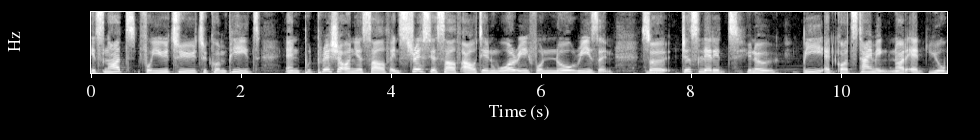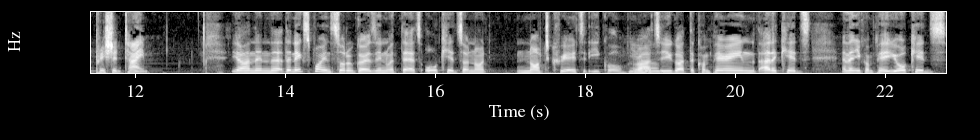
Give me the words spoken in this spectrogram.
it's not for you to to compete and put pressure on yourself and stress yourself out and worry for no reason. So mm. just let it, you know, be at God's timing, not at your pressured time. Yeah, and then the the next point sort of goes in with that. All kids are not not created equal, Yeah. right? So you got the comparing with other kids, and then you compare your kids,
